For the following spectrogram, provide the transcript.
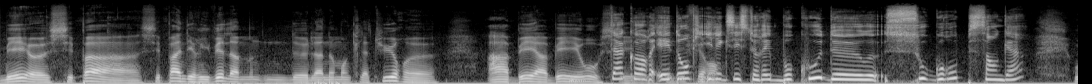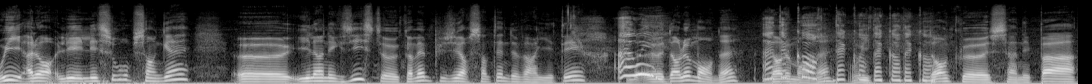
mais euh, c'est pas c'est pas un dérivé de la, de la nomenclature euh, A, B, AB et O. D'accord. Et donc, différent. il existerait beaucoup de sous-groupes sanguins? Oui, alors les, les sous-groupes sanguins, euh, il en existe euh, quand même plusieurs centaines de variétés Ah oui euh, dans le monde. Hein, Ah, dans le d'accord, monde. hein, d'accord, oui. d'accord, d'accord. Donc euh, ça n'est pas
